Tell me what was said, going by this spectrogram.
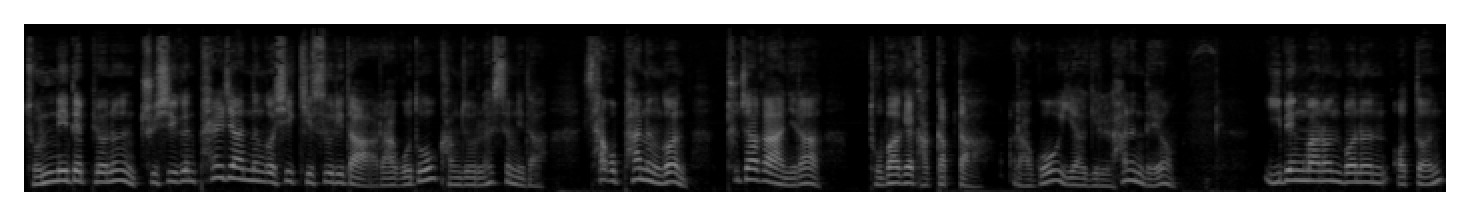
존리 대표는 주식은 팔지 않는 것이 기술이다 라고도 강조를 했습니다. 사고 파는 건 투자가 아니라 도박에 가깝다 라고 이야기를 하는데요. 200만원 버는 어떤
